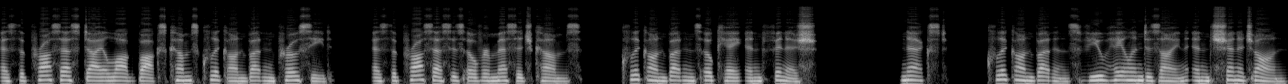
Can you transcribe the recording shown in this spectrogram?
as the process dialog box comes click on button Proceed, as the process is over message comes, click on buttons OK and Finish. Next, click on buttons View HAlign Design and Chainage on.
